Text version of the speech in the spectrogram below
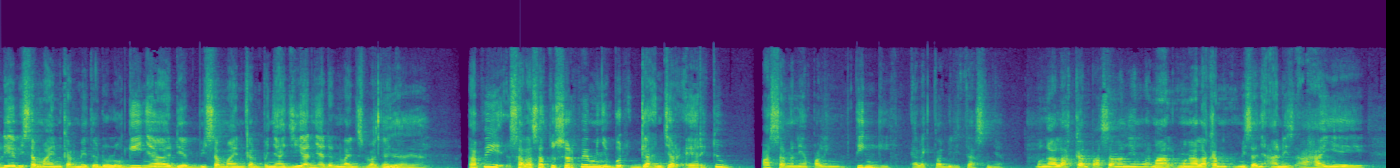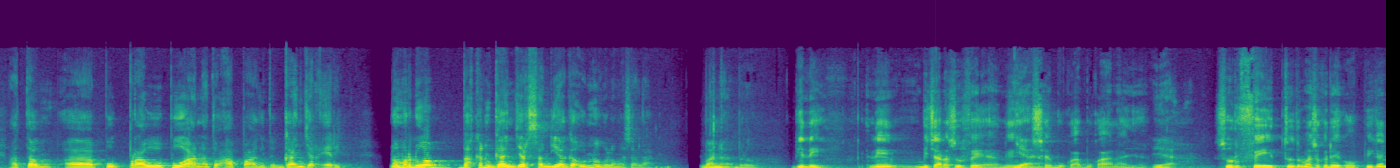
dia bisa mainkan metodologinya, dia bisa mainkan penyajiannya dan lain sebagainya. iya, iya. Tapi salah satu survei menyebut Ganjar Erik itu pasangan yang paling tinggi elektabilitasnya, mengalahkan pasangan yang mengalahkan misalnya Anies Ahaye atau uh, Prabowo Puan atau apa gitu. Ganjar Erik. Nomor dua bahkan Ganjar Sandiaga Uno kalau nggak salah. Gimana bro? Gini, ini bicara survei ya. Ini Iya. saya buka-bukaan aja. Iya. Survei itu termasuk kedai kopi kan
